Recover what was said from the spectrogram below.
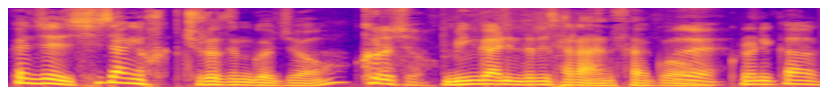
그러니까 이제 시장이 확 줄어든 거죠. 그렇죠. 민간인들은 잘 안 사고 네. 그러니까 어,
